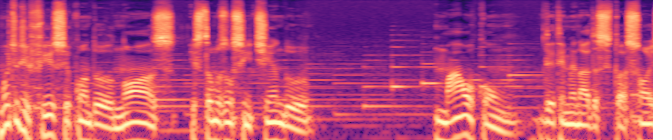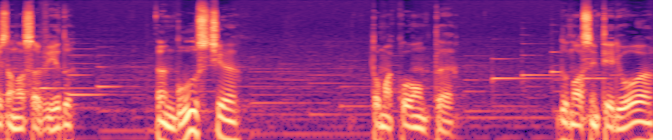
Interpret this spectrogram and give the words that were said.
É muito difícil quando nós estamos nos sentindo mal com determinadas situações na nossa vida. angústia toma conta do nosso interior,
